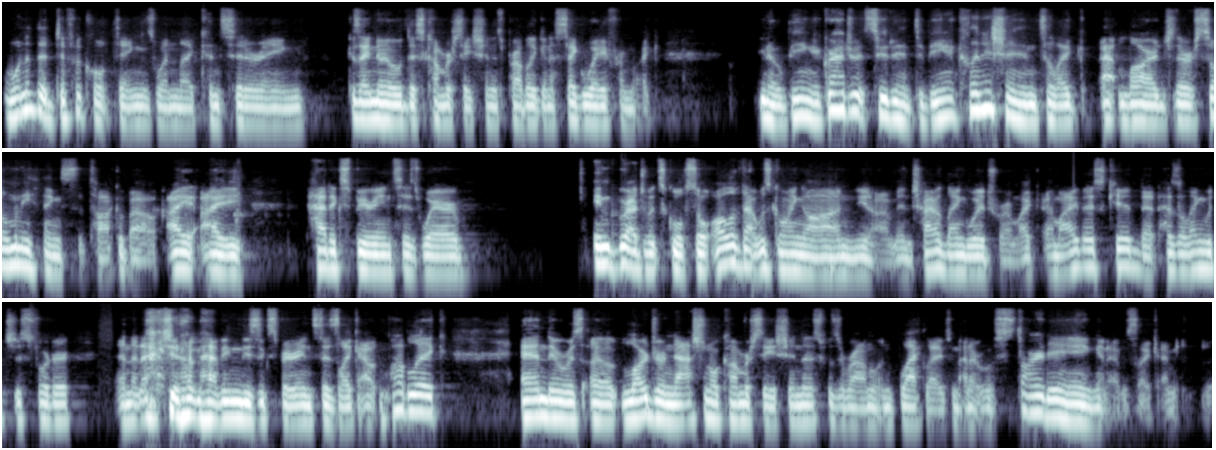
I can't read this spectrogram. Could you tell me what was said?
One of the difficult things when like considering, because I know this conversation is probably going to segue from like you know being a graduate student to being a clinician to like at large there are so many things to talk about. I i had experiences where in graduate school so all of that was going on you know i'm in child language where i'm like am i this kid that has a language disorder? And then know i'm having these experiences like out in public. And there was a larger national conversation. This was around when black lives matter was starting and i was like i mean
